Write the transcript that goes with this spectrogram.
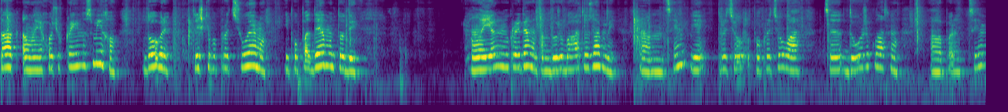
Так, але я хочу в країну сміху. Добре, трішки попрацюємо і попадемо туди. Але як ми пройдемо, там дуже багато зомбі. Над цим я працю... попрацювала. Це дуже класно. Але перед цим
